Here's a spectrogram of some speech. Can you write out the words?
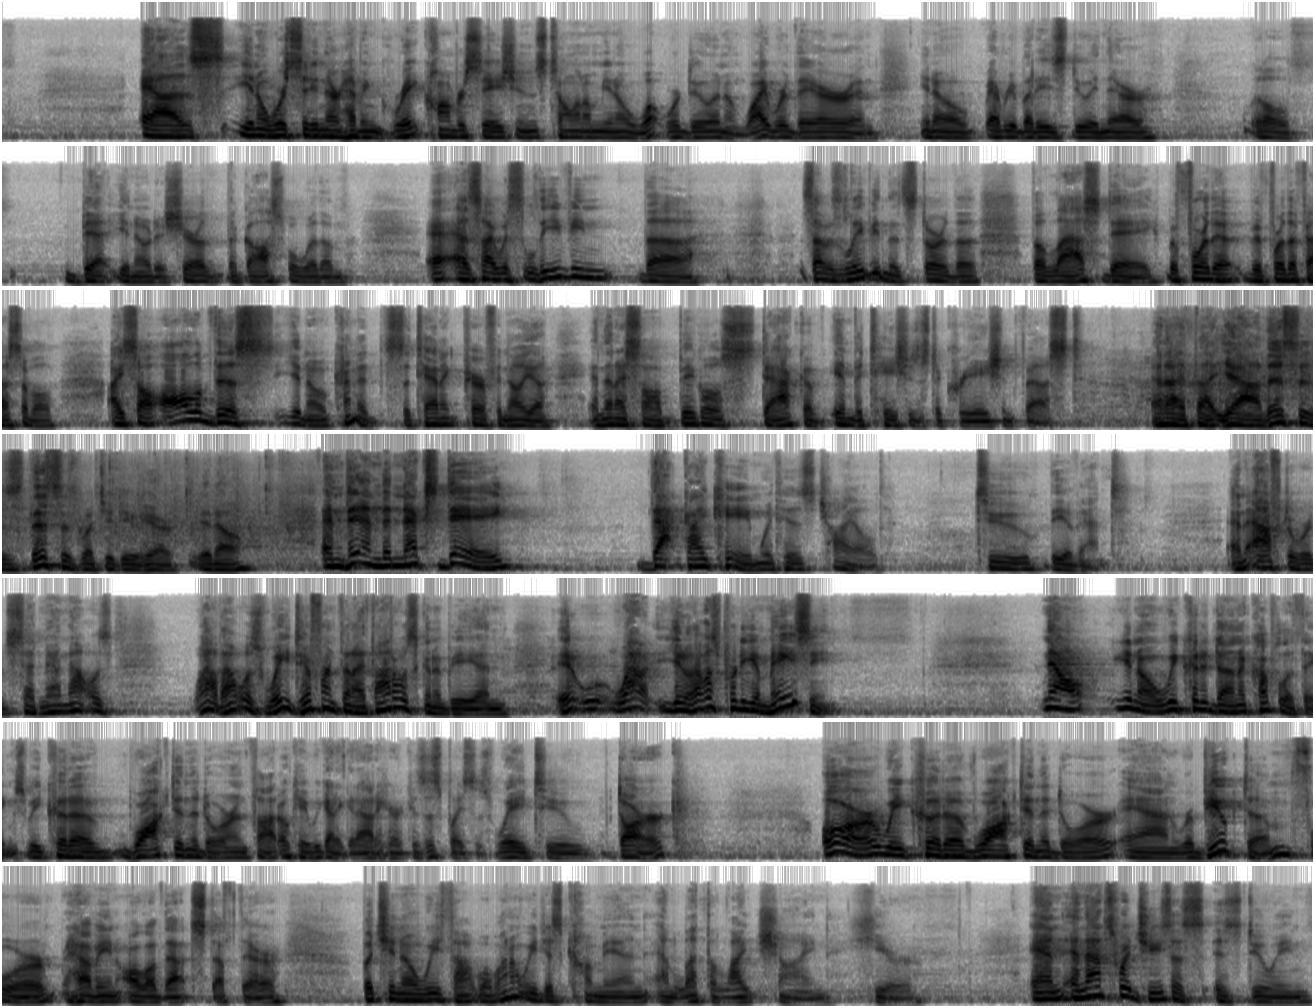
as, you know, we're sitting there having great conversations, telling them, you know, what we're doing and why we're there. And, you know, everybody's doing their little bit, you know, to share the gospel with them. As I was leaving the, as I was leaving the store the, the last day before the, before the festival, I saw all of this, you know, kind of satanic paraphernalia, and then I saw a big old stack of invitations to Creation Fest. And I thought, yeah, this is, this is what you do here, you know? And then the next day, that guy came with his child to the event. And afterwards said, man, that was, wow, that was way different than I thought it was going to be. And it, wow, you know, that was pretty amazing. Now, you know, we could have done a couple of things. We could have walked in the door and thought, okay, we got to get out of here because this place is way too dark. Or we could have walked in the door and rebuked them for having all of that stuff there. But, you know, we thought, well, why don't we just come in and let the light shine here? And, and that's what Jesus is doing.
